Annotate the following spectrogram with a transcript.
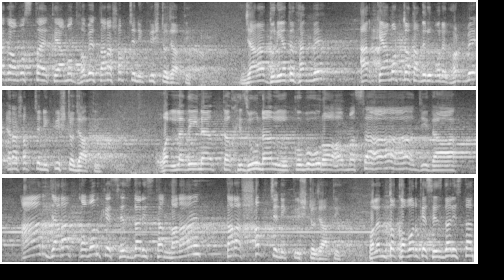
থাকা অবস্থায় কেয়ামত হবে তারা সবচেয়ে নিকৃষ্ট জাতি যারা দুনিয়াতে থাকবে আর কেয়ামতটা তাদের উপরে ঘটবে এরা সবচেয়ে নিকৃষ্ট জাতি والذين يتخذون القبور مساجدا আর যারা কবরকে সেজদার স্থান বানায় তারা সবচেয়ে নিকৃষ্ট জাতি বলেন তো কবরকে সেজদার স্থান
